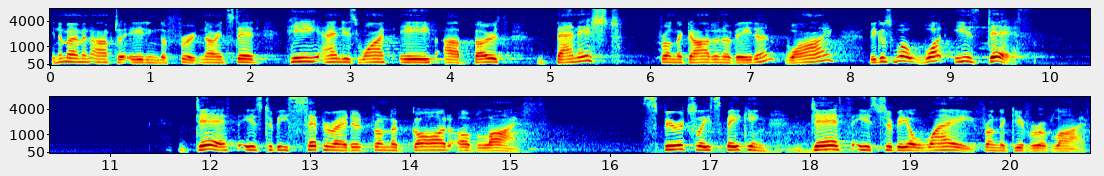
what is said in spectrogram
In a moment after eating the fruit, no, instead, he and his wife Eve are both banished from the Garden of Eden. Why? Because, well, what is death? Death is to be separated from the God of life. Spiritually speaking, death is to be away from the giver of life.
